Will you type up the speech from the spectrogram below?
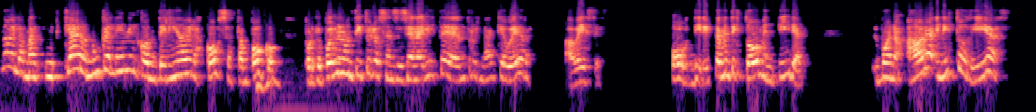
No, claro, nunca leen el contenido de las cosas tampoco, porque ponen un título sensacionalista y adentro es nada que ver, a veces. O directamente es todo mentira. Bueno, ahora en estos días,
